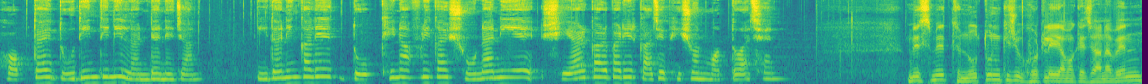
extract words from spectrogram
হপ্তায় দুদিন তিনি লন্ডনে যান। ইদানিংকালে দক্ষিণ আফ্রিকায় সোনা নিয়ে শেয়ার কারবারির কাজে ভীষণ মত্ত আছেন। মিস স্মিথ নতুন কিছু ঘটলেই আমাকে জানাবেন।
